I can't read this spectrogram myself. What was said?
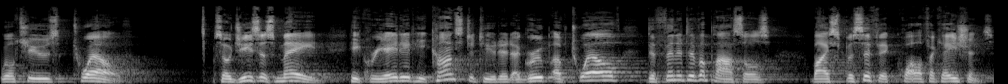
will choose 12. So Jesus made, he created, he constituted a group of 12 definitive apostles by specific qualifications.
